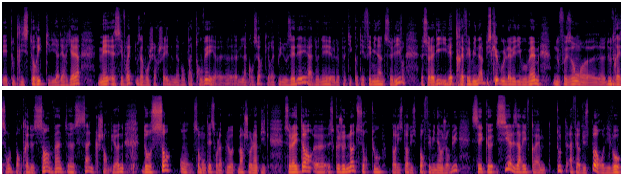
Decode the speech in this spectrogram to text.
et toute l'historique qu'il y a derrière. Mais euh, c'est vrai que nous avons cherché, nous n'avons pas trouvé euh, la consoeur qui aurait pu nous aider à donner le petit côté féminin de ce livre. cela dit, il est très féminin, puisque vous l'avez dit vous-même, nous faisons, nous dressons le portrait de 125 championnes, dont 100 ont, sont montées sur la plus haute marche olympique. Cela étant, ce que je note surtout dans l'histoire du sport féminin aujourd'hui, c'est que si elles arrivent quand même toutes à faire du sport au niveau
